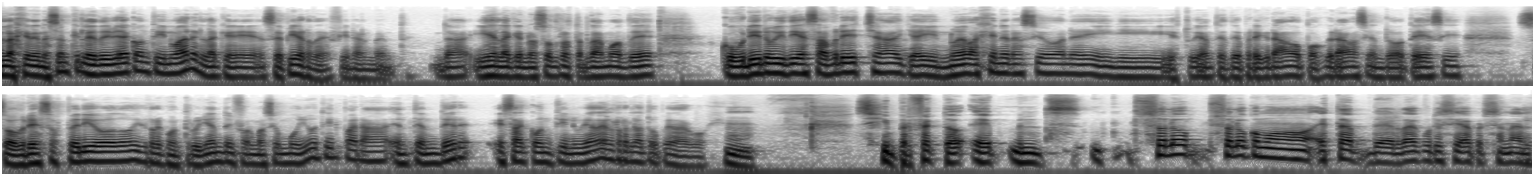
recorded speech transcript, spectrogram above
la generación que le debía continuar es la que se pierde finalmente, ¿ya? y es la que nosotros tratamos de cubrir hoy día esa brecha y hay nuevas generaciones y, estudiantes de pregrado, posgrado haciendo tesis sobre esos periodos y reconstruyendo información muy útil para entender esa continuidad del relato pedagógico. Mm. Sí, perfecto. Eh, solo, solo como esta de verdad curiosidad personal,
